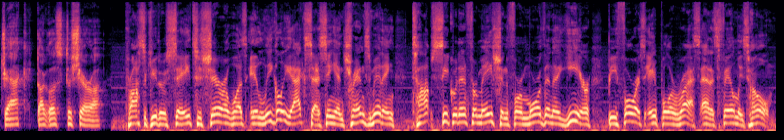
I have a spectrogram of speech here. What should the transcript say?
Jack Douglas Teixeira. Prosecutors say Teixeira was illegally accessing and transmitting top secret information for more than a year before his April arrest at his family's home.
